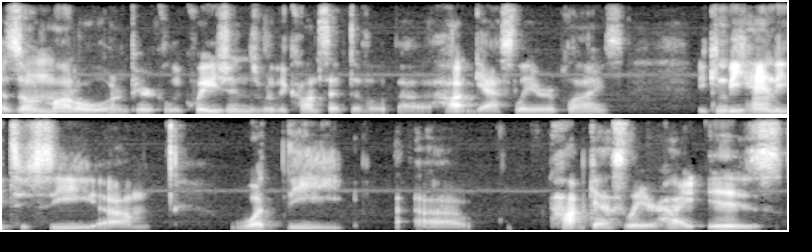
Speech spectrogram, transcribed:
a zone model or empirical equations where the concept of a, a hot gas layer applies, it can be handy to see um, what the uh, hot gas layer height is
